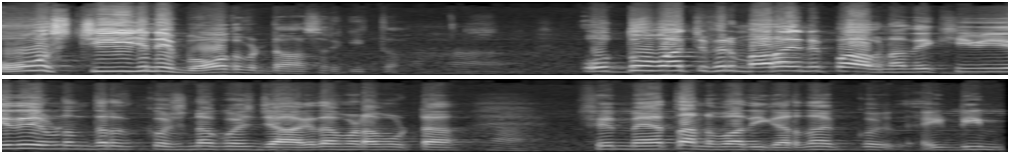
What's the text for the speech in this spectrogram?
ਉਸ ਚੀਜ਼ ਨੇ ਬਹੁਤ ਵੱਡਾ ਅਸਰ ਕੀਤਾ। ਹਾਂ। ਉਦੋਂ ਬਾਅਦ ਚ ਫਿਰ ਮਹਾਰਾਜ ਨੇ ਭਾਵਨਾ ਦੇਖੀ ਵੀ ਇਹਦੇ ਹੁਣ ਅੰਦਰ ਕੁਝ ਨਾ ਕੁਝ ਜਾਗਦਾ ਮਾੜਾ ਮੋਟਾ। ਫਿਰ ਮੈਂ ਧੰਨਵਾਦ ਹੀ ਕਰਦਾ ਕੋਈ ਐਡੀ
